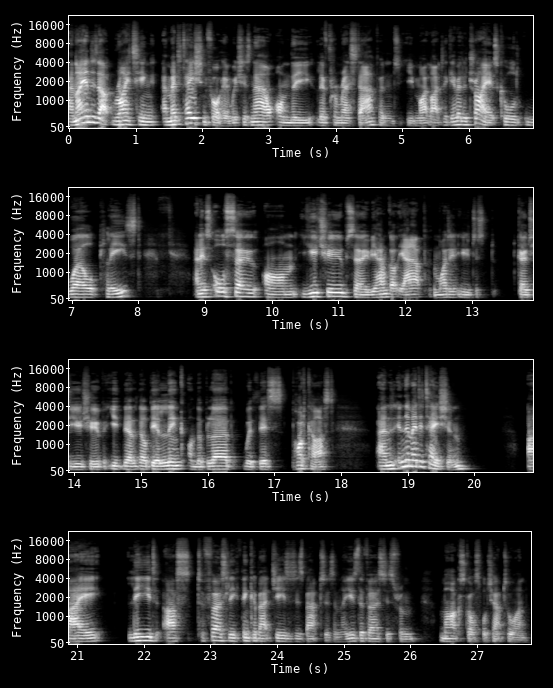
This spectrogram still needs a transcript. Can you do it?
And I ended up writing a meditation for him, which is now on the Live from Rest app, and you might like to give it a try. It's called Well Pleased. And it's also on YouTube. So if you haven't got the app, why don't you just go to YouTube? You, there, there'll be a link on the blurb with this podcast. And in the meditation, I lead us to firstly think about Jesus' baptism. I use the verses from Mark's Gospel, chapter 1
